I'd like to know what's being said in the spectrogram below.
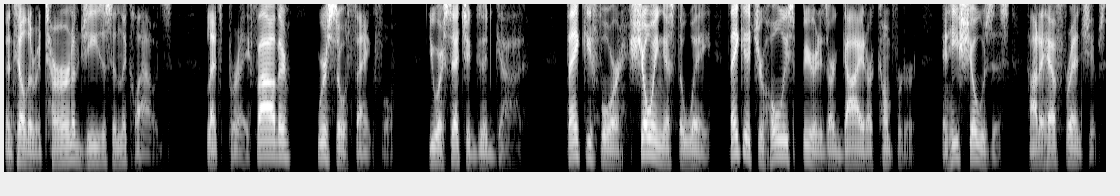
until the return of Jesus in the clouds. Let's pray. Father, we're so thankful. You are such a good God. Thank you for showing us the way. Thank you that your Holy Spirit is our guide, our comforter, and He shows us how to have friendships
